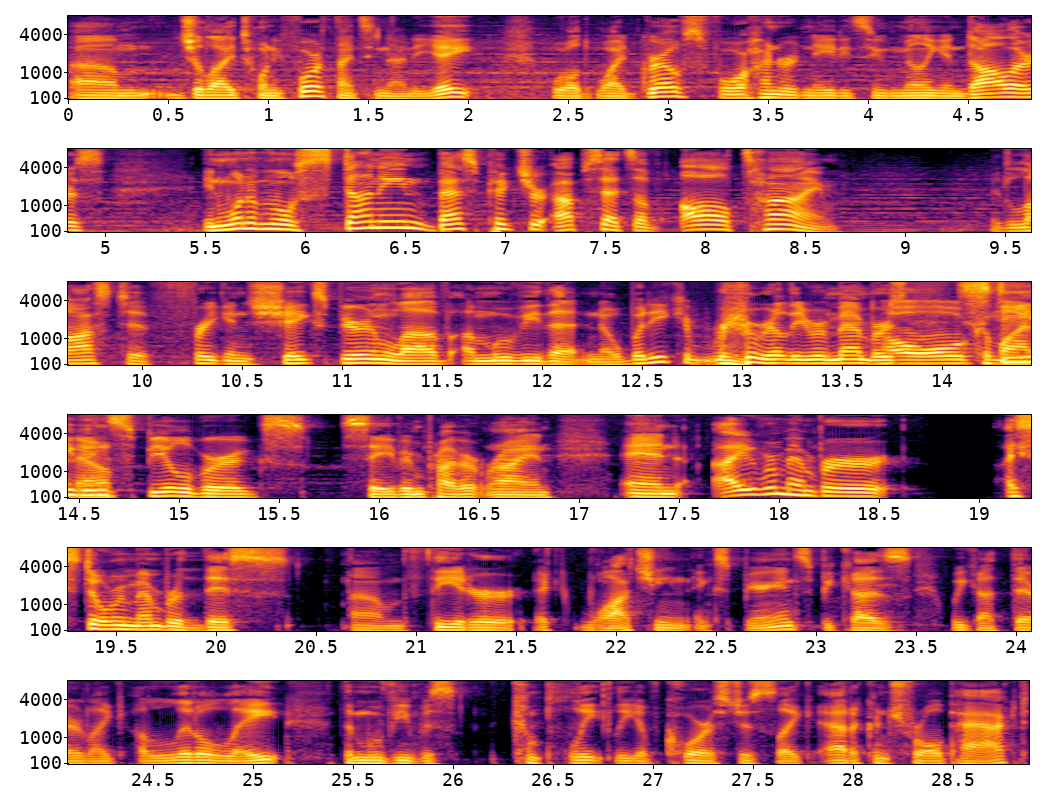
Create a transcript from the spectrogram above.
um, July 24th, 1998, worldwide gross $482 million. In one of the most stunning Best Picture upsets of all time, it lost to friggin' Shakespeare in Love, a movie that nobody can really remembers. Oh, come on Steven now. Spielberg's Saving Private Ryan. And I remember, I still remember this um, theater watching experience because we got there like a little late. The movie was completely, of course, just like out of control packed,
